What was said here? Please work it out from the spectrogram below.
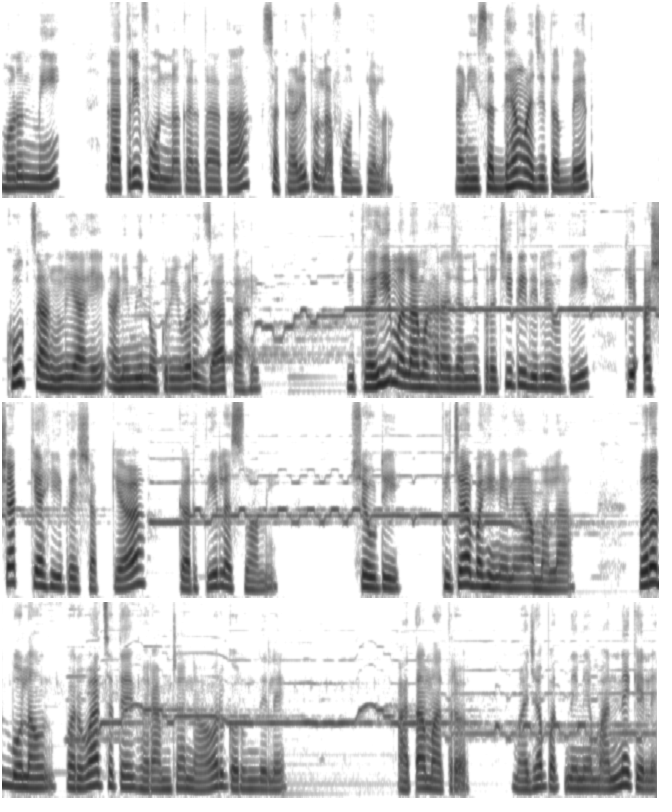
म्हणून मी रात्री फोन न करता आता सकाळी तुला फोन केला. आणि सध्या माझी तब्येत खूप चांगली आहे आणि मी नोकरीवर जात आहे. इथंही मला महाराजांनी प्रचिती दिली होती की अशक्य ही ते शक्य करतील स्वामी. शेवटी तिच्या बहिणीने आम्हाला परत बोलावून परवाच ते घर आमच्या नावावर करून दिले. आता मात्र माझ्या पत्नीने मान्य केले.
